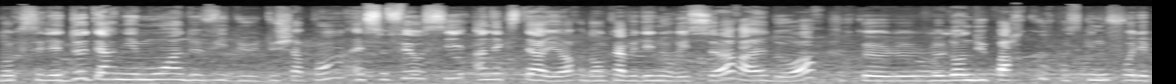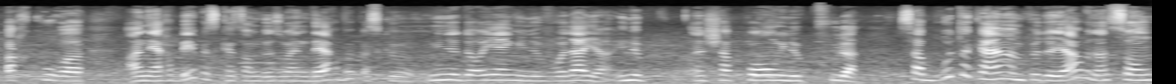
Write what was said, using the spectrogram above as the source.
donc c'est les deux derniers mois de vie du, chapon. Elle se fait aussi en extérieur, donc avec des nourrisseurs hein, dehors, pour que le, long du parcours, parce qu'il nous faut des parcours euh, en herbe, parce qu'elles ont besoin d'herbe, parce que mine de rien, une volaille, un chapon, une poule, ça broute quand même un peu de l'herbe dans son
